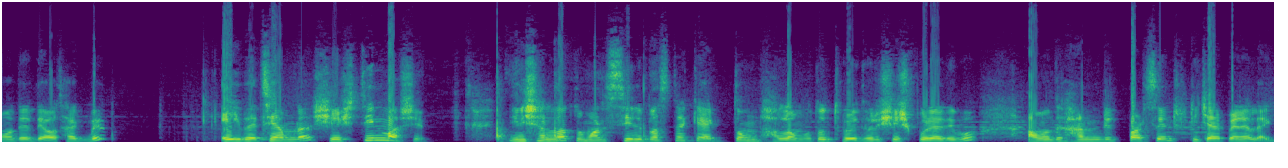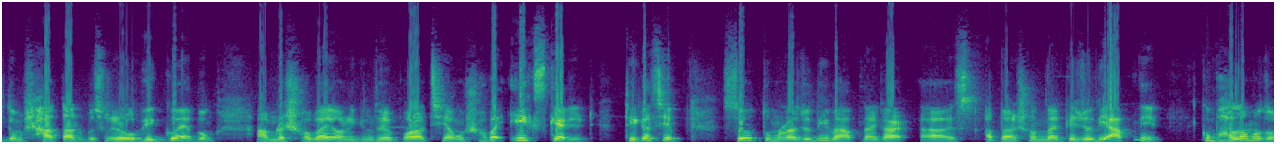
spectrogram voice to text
আমাদের দেওয়া থাকবে। এই ব্যাচে আমরা শেষ তিন মাসে ইনশাল্লাহ তোমার সিলেবাসটাকে একদম ভালো মতো ধরে ধরে শেষ করে দিব। আমাদের হান্ড্রেড পার্সেন্ট টিচার প্যানেল একদম সাত আট বছরের অভিজ্ঞ এবং আমরা সবাই অনেকদিন ধরে পড়াচ্ছি এবং সবাই এক্স ক্যারেট ঠিক আছে? সো তোমরা যদি বা আপনার আপনার সন্তানকে যদি আপনি খুব ভালো মতো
